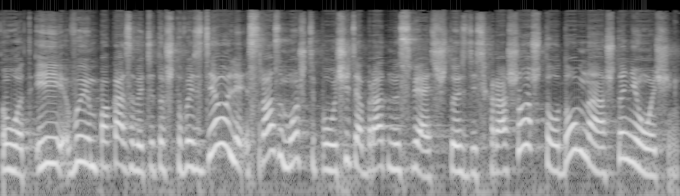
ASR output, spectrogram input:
Вот, и вы им показываете то, что вы сделали, и сразу можете получить обратную связь, что здесь хорошо, что удобно, а что не очень.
